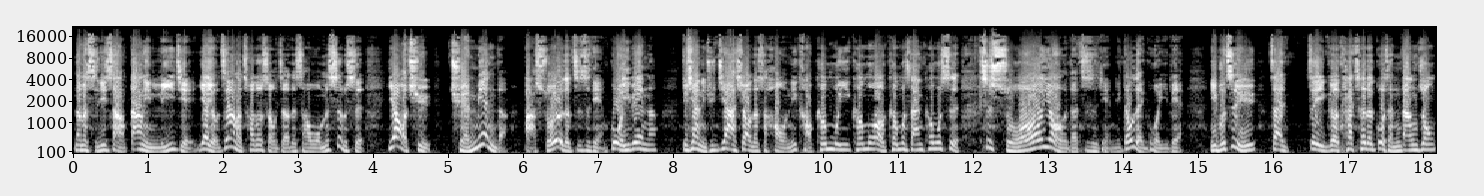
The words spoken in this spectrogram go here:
那么实际上，当你理解要有这样的操作守则的时候，我们是不是要去全面的把所有的知识点过一遍呢？就像你去驾校的时候，你考科目一、科目二、科目三、科目四，是所有的知识点你都得过一遍，你不至于在这一个开车的过程当中，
